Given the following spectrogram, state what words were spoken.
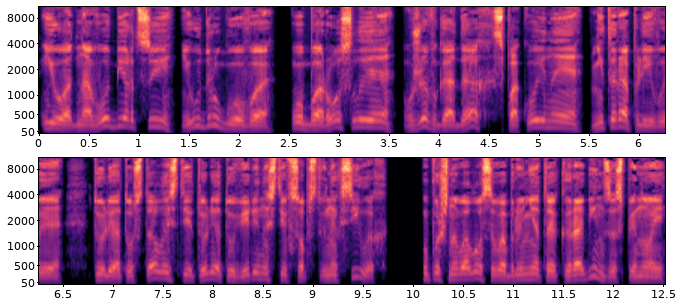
И у одного берцы, и у другого. Оба рослые, уже в годах, спокойные, неторопливые, то ли от усталости, то ли от уверенности в собственных силах. У пышноволосого брюнета карабин за спиной,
